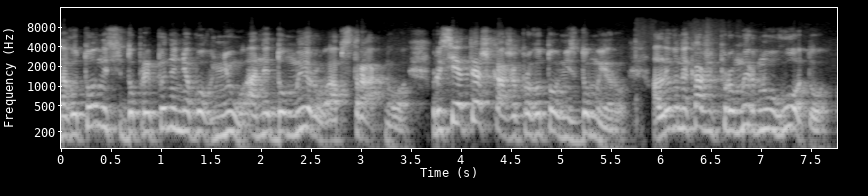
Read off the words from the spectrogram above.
на готовності до припинення вогню, а не до миру абстрактного. Росія теж каже про готовність до миру, але вони кажуть про мирну угоду.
